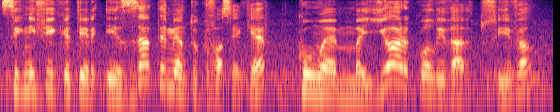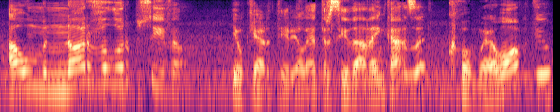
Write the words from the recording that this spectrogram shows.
significa ter exatamente o que você quer, com a maior qualidade possível, ao menor valor possível. Eu quero ter eletricidade em casa, como é óbvio,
